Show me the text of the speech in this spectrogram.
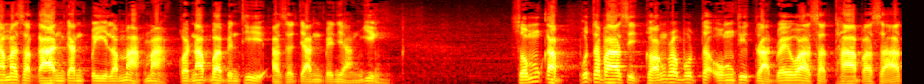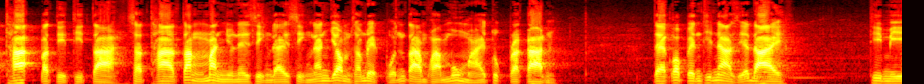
นมัสการกันปีละมากมากก็นับว่าเป็นที่อัศจรรย์เป็นอย่างยิ่ง สมกับพุทธภาษิตของพระพุทธองค์ที่ตรัสไว้ว่าศรัทธาภาษาทะปฏิทิตาศรัทธาตั้งมั่นอยู่ในสิ่งใดสิ่งนั้นย่อมสำเร็จผลตามความมุ่งหมายทุกประการ แต่ก็เป็นที่น่าเสียดาย ที่มี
